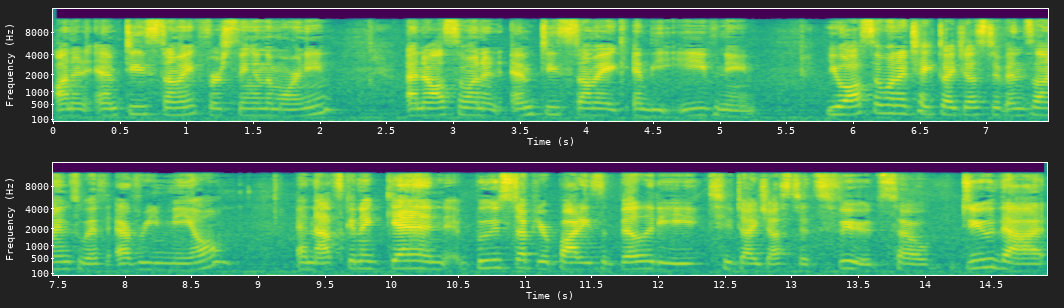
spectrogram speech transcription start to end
on an empty stomach first thing in the morning, and also on an empty stomach in the evening. You also want to take digestive enzymes with every meal and that's going to again boost up your body's ability to digest its food. So do that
